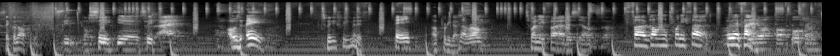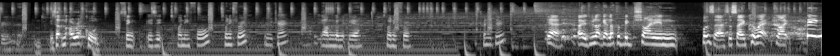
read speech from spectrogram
Second half. C, go. C, yeah, C. I oh, was A. 23 minutes. B. I'll probably go Is that wrong? 23rd is the answer. Third goal on the 23rd. Who are we playing? 23 minutes. Is that not a record? I think, is it 24? 23? Okay. Yeah, I'm gonna, yeah, 23. 23? Yeah. Oh, do we not get like a big shining buzzer to say correct? Like, bing!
